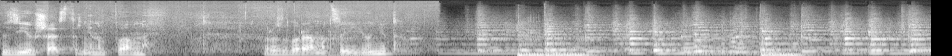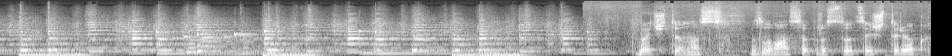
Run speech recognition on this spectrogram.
з'їв шестерні, напевно. Розберемо цей юніт. Бачите, у нас зламався просто цей штирьок,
